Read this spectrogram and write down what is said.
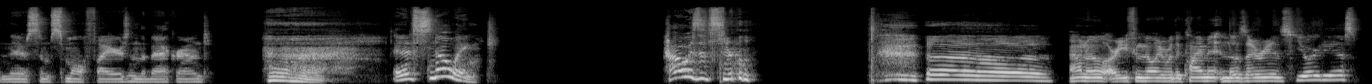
and there's some small fires in the background. and it's snowing. How is it snowing? Uh, I don't know. Are you familiar with the climate in those areas? you already asked.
